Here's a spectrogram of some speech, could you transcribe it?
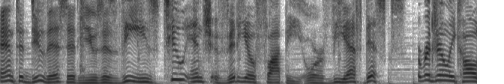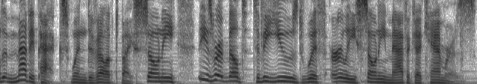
And to do this, it uses these 2-inch video floppy or VF discs. Originally called Mavipaks when developed by Sony, these were built to be used with early Sony Mavica cameras.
